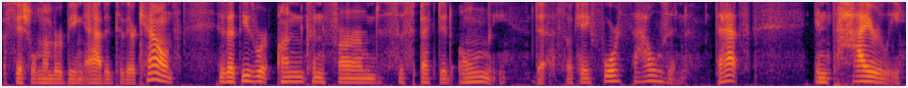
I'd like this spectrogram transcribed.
official number being added to their counts is that these were unconfirmed, suspected only deaths, okay? 4,000. That's entirely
